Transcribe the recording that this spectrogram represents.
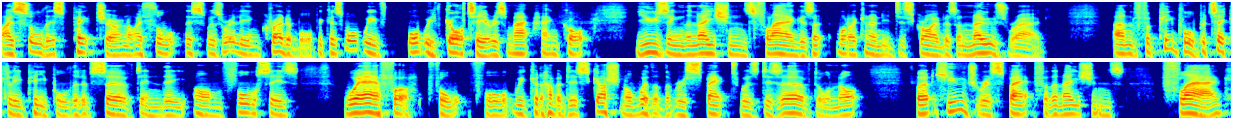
I saw this picture and I thought this was really incredible because what we've what we've got here is Matt Hancock using the nation's flag as a, what I can only describe as a nose rag. And for people, particularly people that have served in the armed forces, where for, for, for we could have a discussion on whether the respect was deserved or not, but huge respect for the nation's flag,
